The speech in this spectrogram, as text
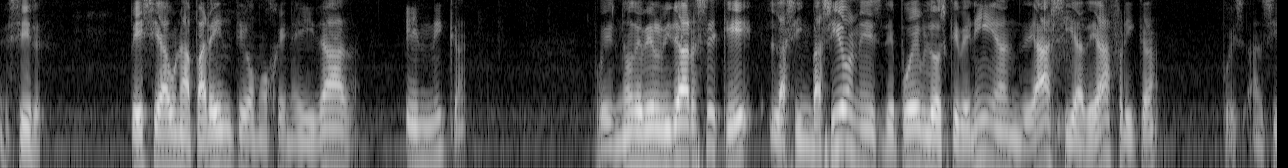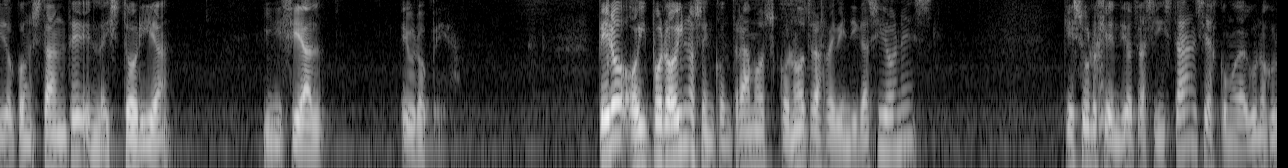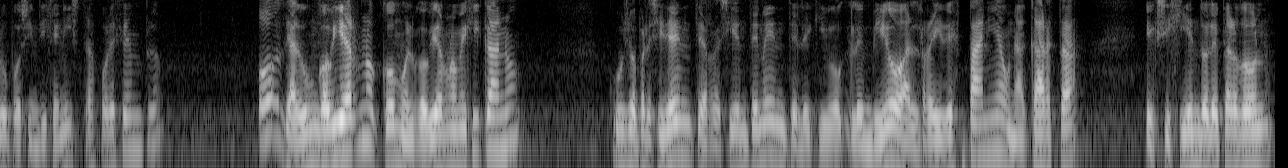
Es decir, pese a una aparente homogeneidad étnica, pues no debe olvidarse que las invasiones de pueblos que venían de Asia, de África, pues han sido constantes en la historia inicial europea. Pero hoy por hoy nos encontramos con otras reivindicaciones que surgen de otras instancias, como de algunos grupos indigenistas, por ejemplo, o de algún gobierno, como el gobierno mexicano, cuyo presidente recientemente le, envió al rey de España una carta exigiéndole perdón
